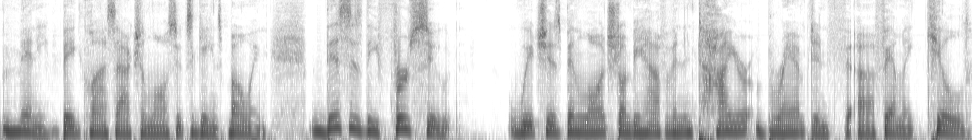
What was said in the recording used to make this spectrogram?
many big class action lawsuits against Boeing. This is the first suit which has been launched on behalf of an entire Brampton f- uh, family killed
